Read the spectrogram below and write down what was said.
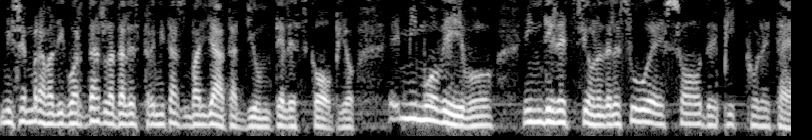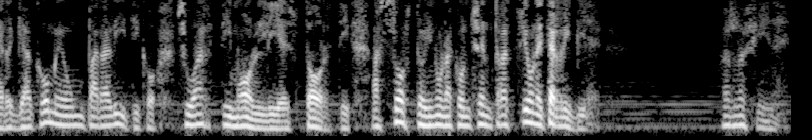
mi sembrava di guardarla dall'estremità sbagliata di un telescopio e mi muovevo in direzione delle sue sode piccole terga come un paralitico su arti molli e storti, assorto in una concentrazione terribile. Alla fine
